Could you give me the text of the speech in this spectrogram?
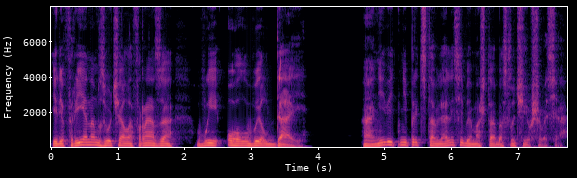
и рефреном звучала фраза «We all will die». А они ведь не представляли себе масштаба случившегося.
